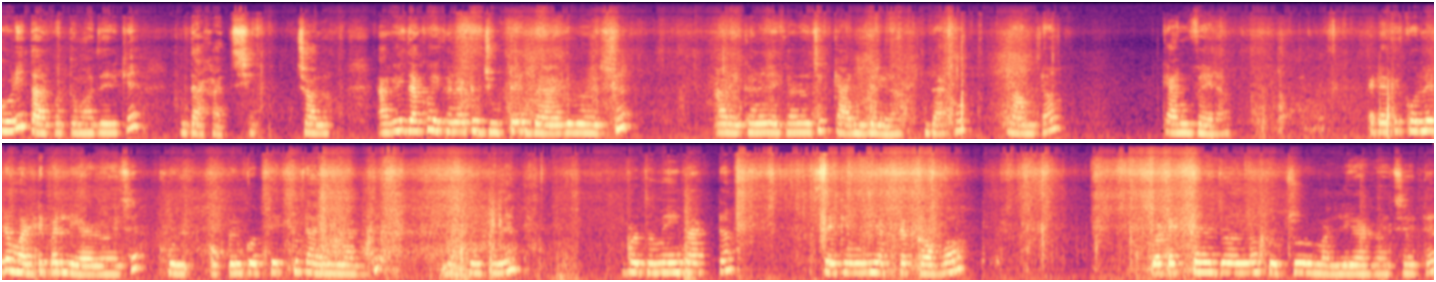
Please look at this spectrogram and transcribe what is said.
করি, তারপর তোমাদেরকে দেখাচ্ছি। চলো, আগেই দেখো এখানে একটা জুটের ব্যাগ রয়েছে। আর এখানে লেখা রয়েছে ক্যানভেরা দেখো নামটা। ক্যানভেরা এটাকে করলে এটা মাল্টিপল লেয়ার রয়েছে। ফুল ওপেন করতে একটু টাইম লাগবে। দেখো এখানে। প্রথমে এই ব্যাগটা সেকেন্ডলি একটা কভার প্রোটেকশনের জন্য প্রচুর লেয়ার রয়েছে এটা।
